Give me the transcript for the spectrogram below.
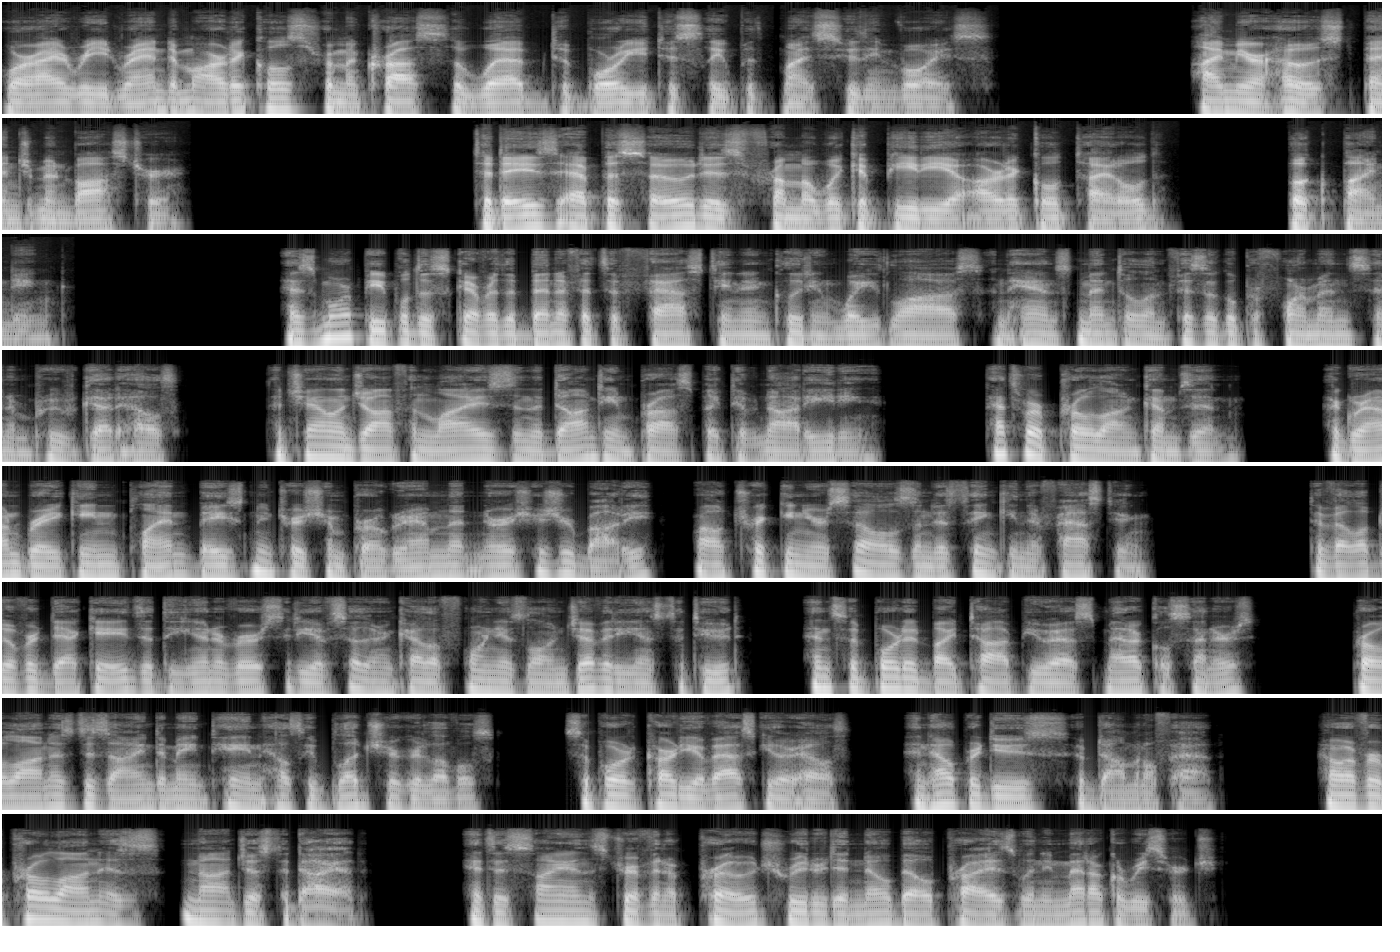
where I read random articles from across the web to bore you to sleep with my soothing voice. I'm your host, Benjamin Boster. Today's episode is from a Wikipedia article titled Bookbinding. As more people discover the benefits of fasting, including weight loss, enhanced mental and physical performance, and improved gut health, the challenge often lies in the daunting prospect of not eating. That's where Prolon comes in, a groundbreaking plant based nutrition program that nourishes your body while tricking your cells into thinking they're fasting. Developed over decades at the University of Southern California's Longevity Institute and supported by top U.S. medical centers, Prolon is designed to maintain healthy blood sugar levels support cardiovascular health, and help reduce abdominal fat. However, Prolon is not just a diet. It's a science driven approach rooted in Nobel Prize winning medical research.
